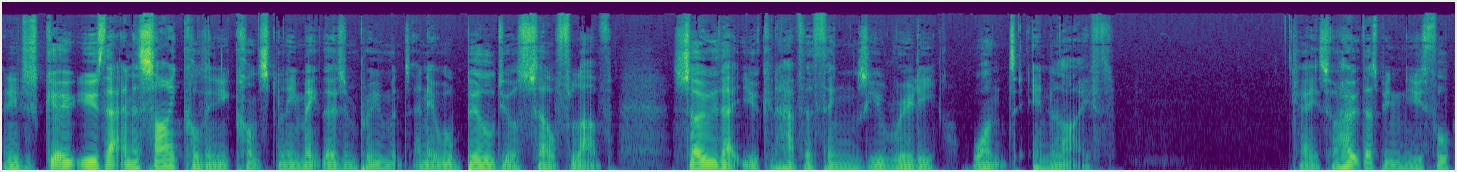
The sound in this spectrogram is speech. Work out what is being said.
And you just go use that in a cycle and you constantly make those improvements and it will build your self love so that you can have the things you really want in life. Okay, so I hope that's been useful.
